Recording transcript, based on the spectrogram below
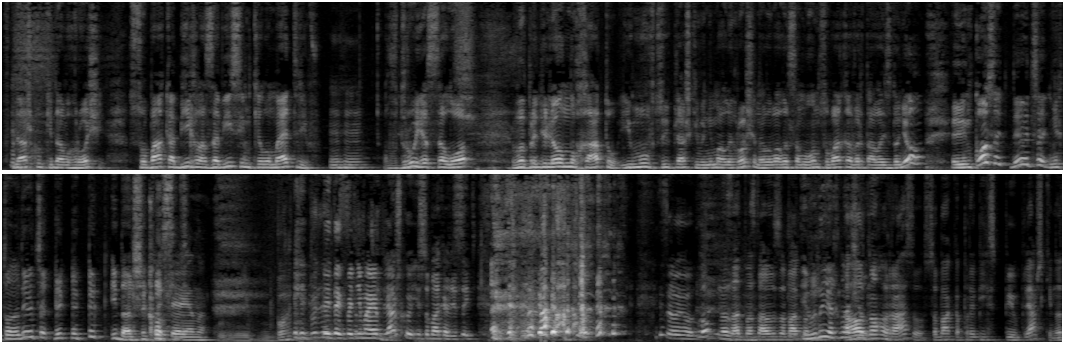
в пляшку кидав гроші. Собака бігла за 8 кілометрів в друге село, в определенну хату. Йому в цій пляшці винімали гроші, наливали самогон, собака верталась до нього. І він косить, дивиться, ніхто не дивиться, клик-клик-клик, і далі косить. Охеренно. Бать, І так піднімає пляшку, і собака висить. І хоп, назад поставив собаку. І вони як А одного разу собака прибіг з пів пляшки, ну.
